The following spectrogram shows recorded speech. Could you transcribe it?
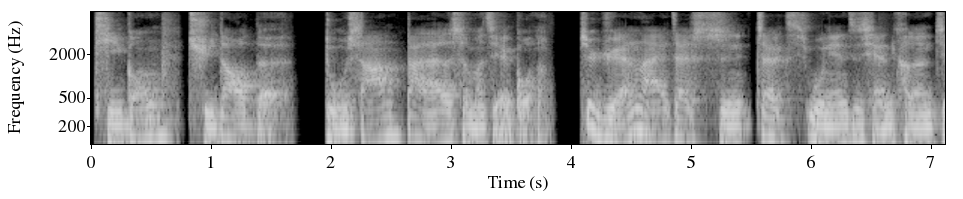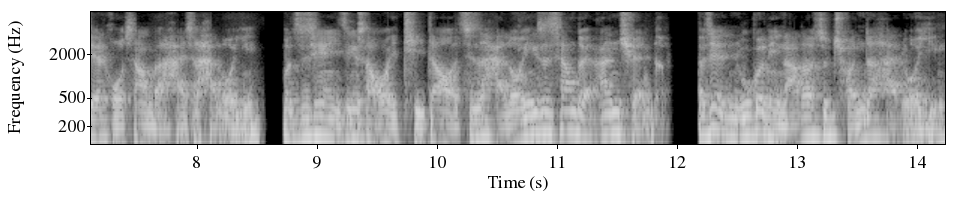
提供渠道的堵杀带来了什么结果呢？就原来在十在五年之前，可能街头上的还是海洛因。我之前已经稍微提到，其实海洛因是相对安全的，而且如果你拿到是纯的海洛因，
